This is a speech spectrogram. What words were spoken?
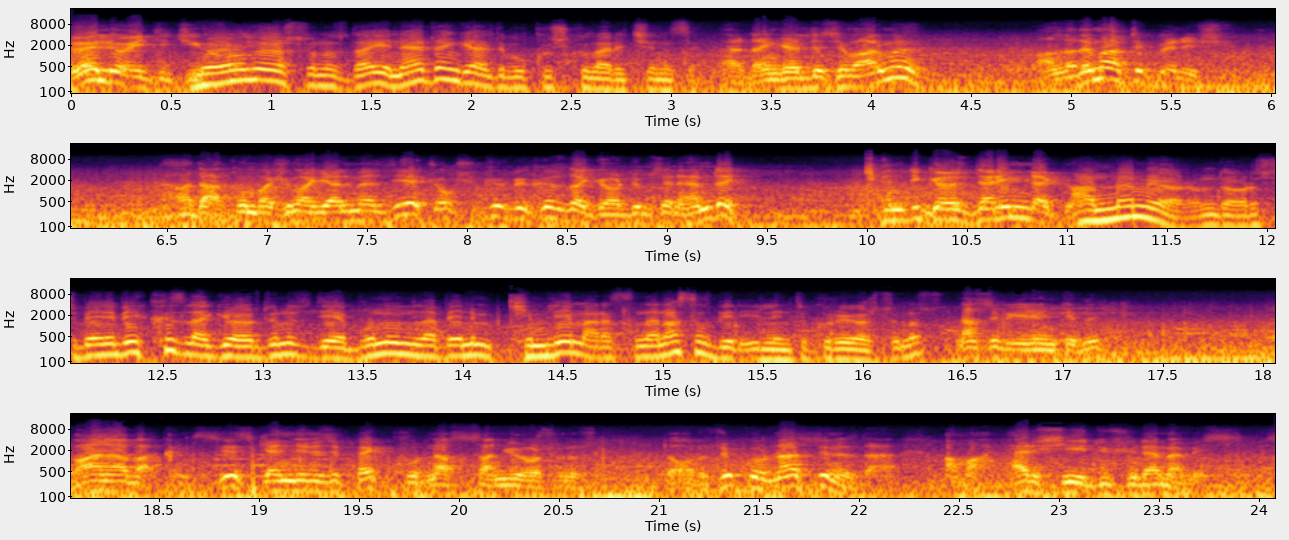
Düello edeceğim. Ne oluyorsunuz dayı? Nereden geldi bu kuşkular içinize? Nereden geldisi var mı? Anladım artık ben işi. Daha da aklım başıma gelmez diye çok şükür bir kızla gördüm seni hem de kendi gözlerimle gördüm. Anlamıyorum doğrusu. Beni bir kızla gördünüz diye bununla benim kimliğim arasında nasıl bir ilinti kuruyorsunuz? Nasıl bir ilinti mi? Bana bakın siz kendinizi pek kurnaz sanıyorsunuz. Doğrusu kurnazsınız da ama her şeyi düşünememişsiniz.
